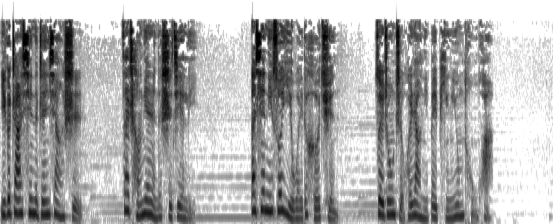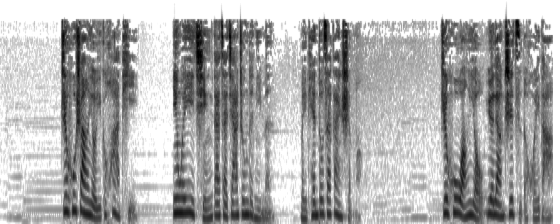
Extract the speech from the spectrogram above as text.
一个扎心的真相是，在成年人的世界里，那些你所以为的合群，最终只会让你被平庸同化。知乎上有一个话题：“因为疫情待在家中的你们，每天都在干什么？”知乎网友月亮之子的回答，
